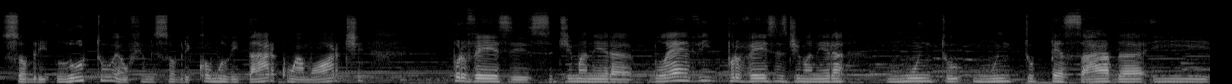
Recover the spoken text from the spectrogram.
sobre luto, é um filme sobre como lidar com a morte, por vezes de maneira leve, por vezes de maneira muito, muito pesada e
